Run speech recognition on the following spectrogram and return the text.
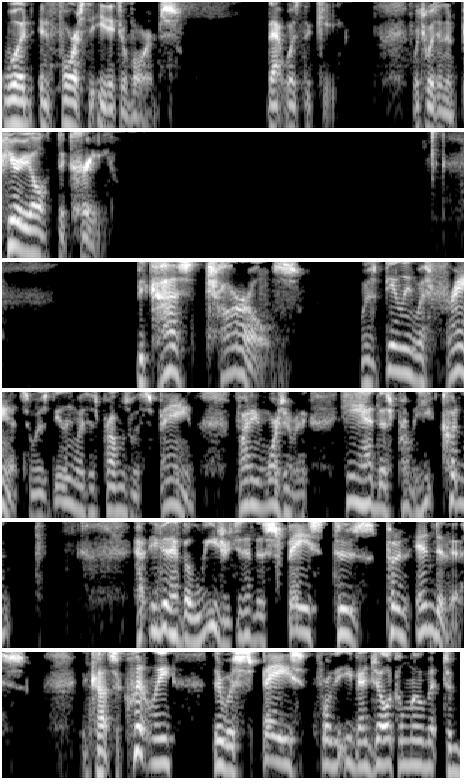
would enforce the Edict of Worms. That was the key, which was an imperial decree. Because Charles was dealing with France was dealing with his problems with Spain, fighting wars and everything. He had this problem. He couldn't, he didn't have the leisure, he didn't have the space to put an end to this. And consequently, there was space for the evangelical movement to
